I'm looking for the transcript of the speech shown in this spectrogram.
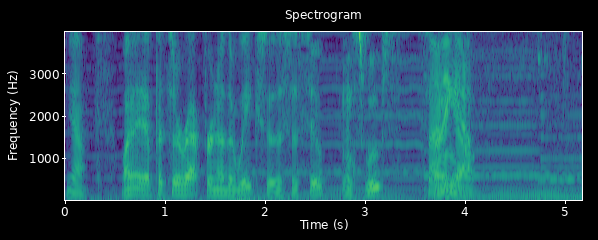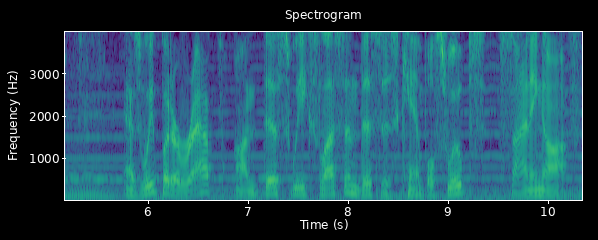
Yeah. Well, I think that puts a wrap for another week. So this is Soup. And swoops signing, out. As we put a wrap on this week's lesson, this is Campbell Swoops signing off.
